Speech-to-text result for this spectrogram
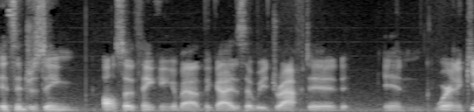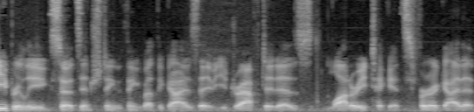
it's interesting also thinking about the guys that we drafted in we're in a keeper league, so it's interesting to think about the guys that you drafted as lottery tickets for a guy that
